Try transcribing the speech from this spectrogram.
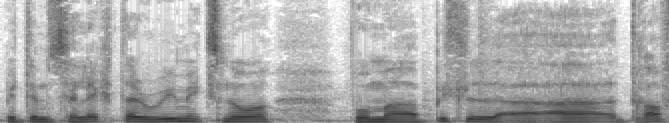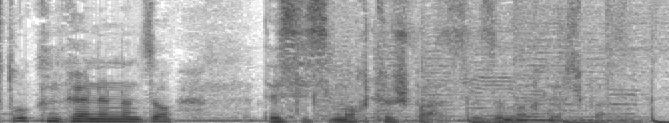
mit dem Selector Remix noch, wo wir ein bisschen äh draufdrucken können und so, das ist, macht schon Spaß. Also macht echt Spaß.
